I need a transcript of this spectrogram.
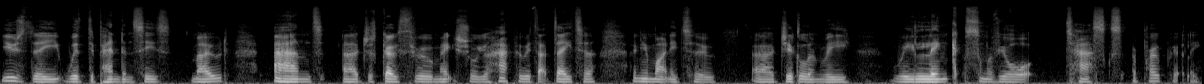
use the with dependencies mode and uh, just go through and make sure you're happy with that data and you might need to uh, jiggle and re relink some of your tasks appropriately.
